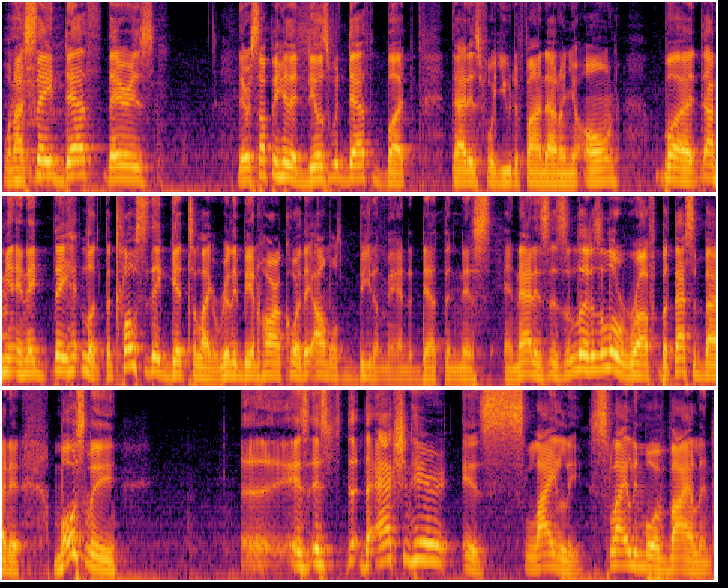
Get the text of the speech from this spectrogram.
when I say death, there is there is something here that deals with death, but that is for you to find out on your own. But I mean, and they they look the closest they get to like really being hardcore, they almost beat a man to death in this, and that is is a little is a little rough, but that's about it. Mostly. Uh, is is the, the action here is slightly slightly more violent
